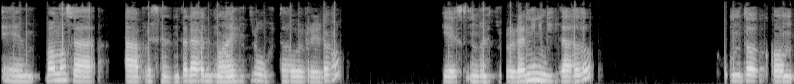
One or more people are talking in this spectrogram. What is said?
Eh, vamos a, a presentar al maestro Gustavo Herrero, que es nuestro gran invitado. Junto con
